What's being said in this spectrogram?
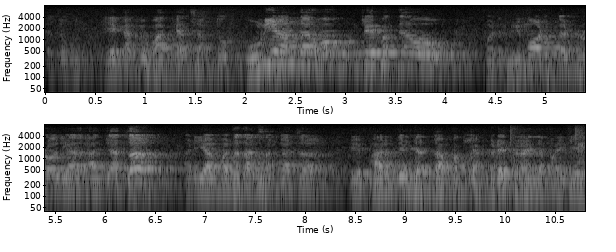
त्याचं एका मी वाक्यात सांगतो कोणी आमदार हो कुठचे पक्ष हो पण रिमोट कंट्रोल या राज्याचं आणि या मतदारसंघाचं हे भारतीय जनता पक्षाकडेच राहिलं पाहिजे.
